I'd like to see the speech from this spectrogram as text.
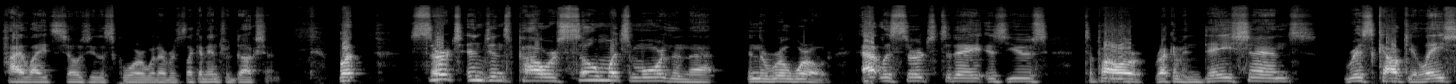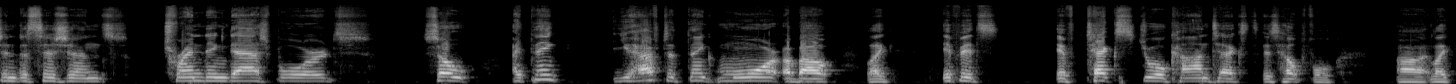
highlights, shows you the score, whatever. It's like an introduction. But search engines power so much more than that in the real world. Atlas Search today is used to power recommendations, risk calculation decisions, trending dashboards. So I think you have to think more about like if it's if textual context is helpful, uh, like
